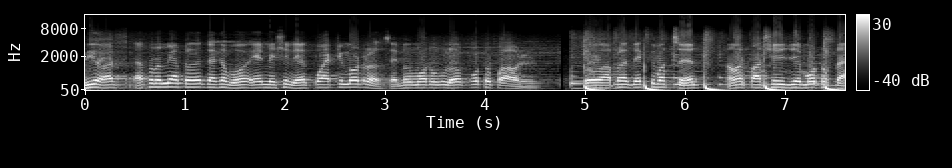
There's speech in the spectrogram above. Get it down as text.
ভিওর এখন আমি আপনাদের দেখাবো এই মেশিনে কয়েকটি মোটর আছে এবং মোটরগুলো কত পাওয়ারের তো আপনারা দেখতে পাচ্ছেন, আমার পাশে যে মোটরটা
